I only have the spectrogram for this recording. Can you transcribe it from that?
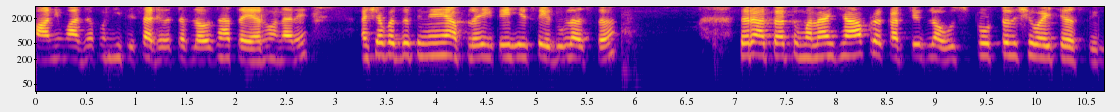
आणि माझा पण इथे साडीवरचा ब्लाऊज हा तयार होणार आहे. अशा पद्धतीने आपलं इथे हे शेड्यूल असतं. तर आता तुम्हाला ह्या प्रकारचे ब्लाऊज टोटल शिवायचे असतील.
